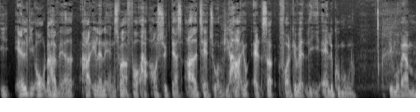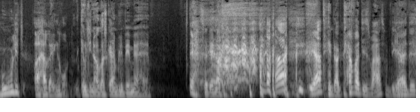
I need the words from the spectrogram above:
i alle de år, der har været, har et eller andet ansvar for at have afsøgt deres eget territorium. De har jo altså folkevalgte i alle kommuner. Det må være muligt at have ringet rundt. Det vil de nok også gerne blive ved med at have. Ja. Så det er nok, Ja, det er nok derfor, de svarer, som de Ja, gør. det-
